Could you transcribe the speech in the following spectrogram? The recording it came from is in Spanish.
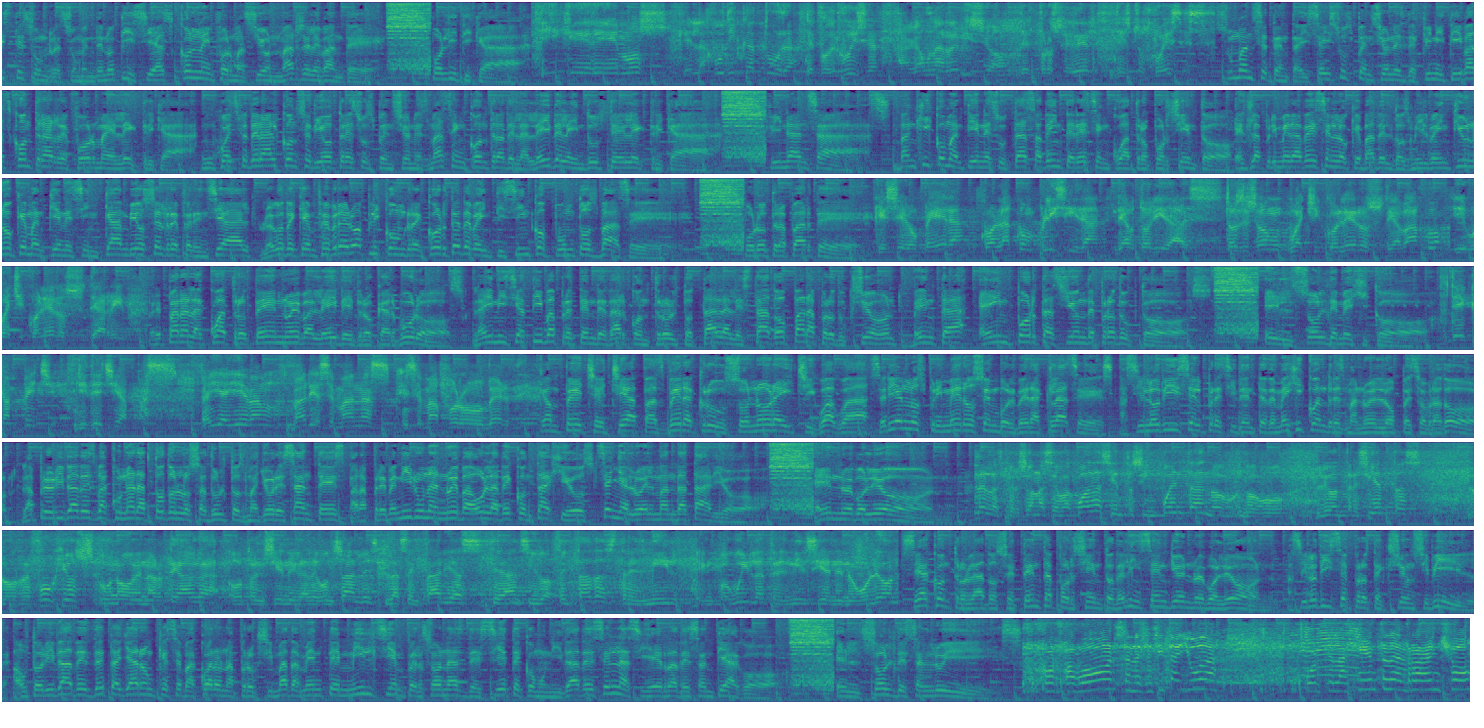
Este es un resumen de noticias con la información más relevante. Política, Y queremos que la judicatura del Poder Judicial haga una revisión del proceder de estos jueces. suman 76 suspensiones definitivas contra reforma eléctrica. Un juez federal concedió tres suspensiones más en contra de la ley de la industria eléctrica. Finanzas. Banjico mantiene su tasa de interés en 4%. Es la primera vez en lo que va del 2021 que mantiene sin cambios el referencial, luego de que en febrero aplicó un recorte de 25 puntos base. Por otra parte, Que se opera con la complicidad de autoridades. Entonces son guachicoleros de abajo y guachicoleros de arriba. Prepara la 4T nueva ley de hidrocarburos. La iniciativa pretende dar control total al Estado para producción, venta e importación de productos. El Sol de México. De Campeche y de Chiapas. Ahí ya llevan varias semanas en semáforo verde. Campeche, Chiapas, Veracruz, Sonora y Chihuahua serían los primeros en volver a clases. Así lo dice el presidente de México, Andrés Manuel López Obrador. La prioridad es vacunar a todos los adultos mayores antes para prevenir una nueva ola de contagios, señaló el mandatario. En Nuevo León. Las personas evacuadas, 150, Nuevo, León 300, los refugios, uno en Arteaga, otro en Ciénega de González, las hectáreas que han sido afectadas, 3.000 en Coahuila, 3.100 en Nuevo León. Se ha controlado 70% del incendio en Nuevo León. Así lo dice Protección Civil. Autoridades detallaron que se evacuaron aproximadamente 1.100 personas de 7 comunidades en la Sierra de Santiago. El Sol de San Luis. Por favor, se necesita ayuda porque la gente del rancho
